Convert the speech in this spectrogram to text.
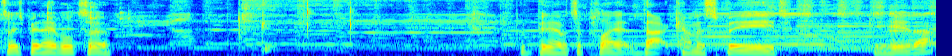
So he's been able to been able to play at that kind of speed. Can you hear that?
